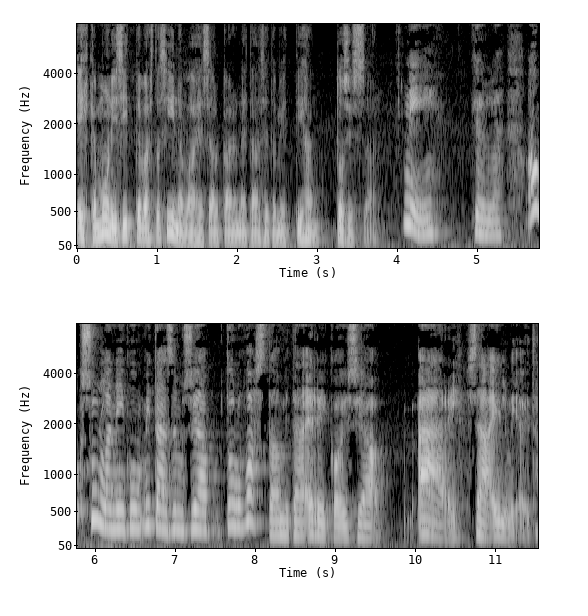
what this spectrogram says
Ehkä moni sitten vasta siinä vaiheessa alkaa näitä asioita miettiä ihan tosissaan. Niin, kyllä. Onko sulla niinku mitään semmoisia tullut vastaan mitään erikoisia äärisääilmiöitä?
